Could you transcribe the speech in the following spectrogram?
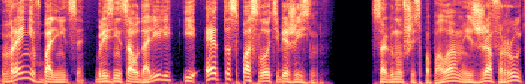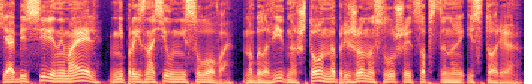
В Рейне в больнице. Близнеца удалили, и это спасло тебе жизнь». Согнувшись пополам и сжав руки, обессиленный Маэль не произносил ни слова, но было видно, что он напряженно слушает собственную историю.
